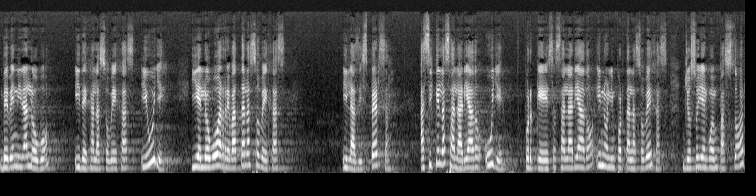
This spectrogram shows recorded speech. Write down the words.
ve venir al lobo y deja las ovejas y huye. Y el lobo arrebata las ovejas y las dispersa. Así que el asalariado huye, porque es asalariado y no le importan las ovejas. Yo soy el buen pastor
